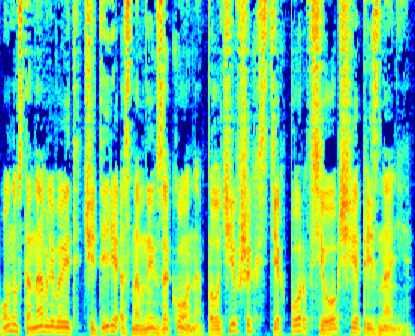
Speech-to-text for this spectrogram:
он устанавливает четыре основных закона, получивших с тех пор всеобщее признание.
